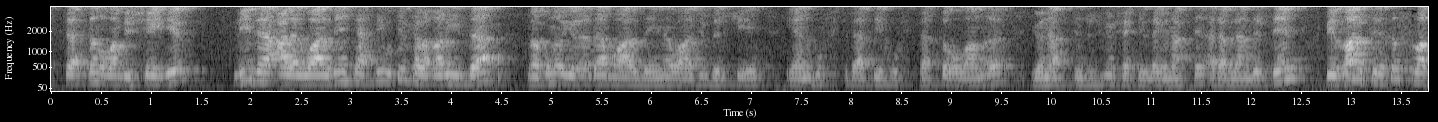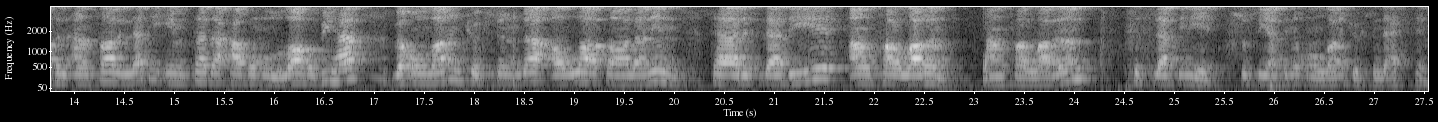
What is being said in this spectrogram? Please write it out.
fitrətdən olan bir şeydir. Lidə aləl valideyn təhdibu tilkəl qarizə Və buna görə də valideynə vacibdir ki, yəni bu fitrəti, bu fitrətdə olanı yönətsin, düzgün şəkildə yönətsin, ədəbləndirsin. Bi qarsil xislatil ənsar illəti imtədəhəhumullahu bihə və onların köksündə Allah Teala'nın təriflədiyi ansarların, ansarların xislətini, xüsusiyyətini onların köksündə əksin.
